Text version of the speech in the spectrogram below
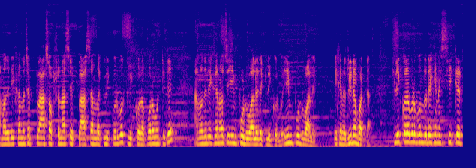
আমাদের এখানে হচ্ছে প্লাস অপশন আছে প্লাসে আমরা ক্লিক করব। ক্লিক করার পরবর্তীতে আমাদের এখানে হচ্ছে ইনপুট ওয়ালেটে ক্লিক করব। ইনপুট ওয়ালেট এখানে দুই নম্বরটা ক্লিক করার পর বন্ধুরা, এখানে সিক্রেট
